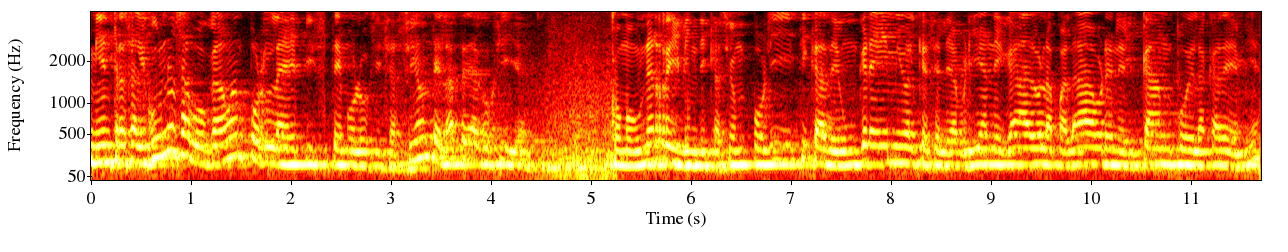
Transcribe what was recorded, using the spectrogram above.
Mientras algunos abogaban por la epistemologización de la pedagogía como una reivindicación política de un gremio al que se le habría negado la palabra en el campo de la academia,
